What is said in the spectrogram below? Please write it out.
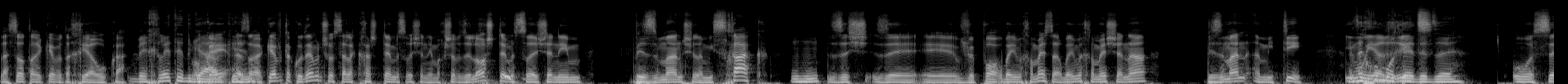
לעשות את הרכבת הכי ארוכה. בהחלט אתגר, אוקיי? כן. אז הרכבת הקודמת שהוא עשה לקחה 12 שנים. עכשיו, זה לא 12 שנים בזמן של המשחק. זה, זה, אה, ופה 45, זה 45 שנה בזמן אמיתי. אם אז איך הוא הוא מודד את יריץ, זה? הוא עושה,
